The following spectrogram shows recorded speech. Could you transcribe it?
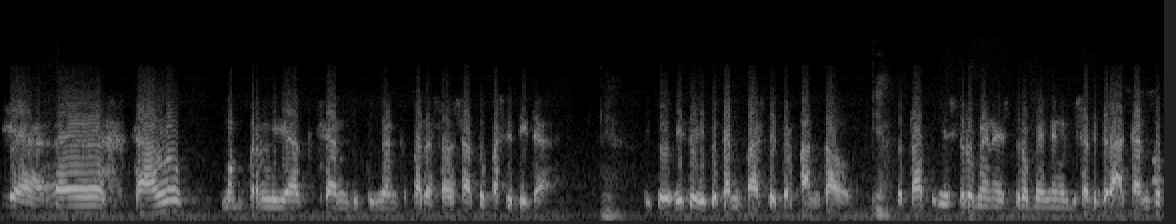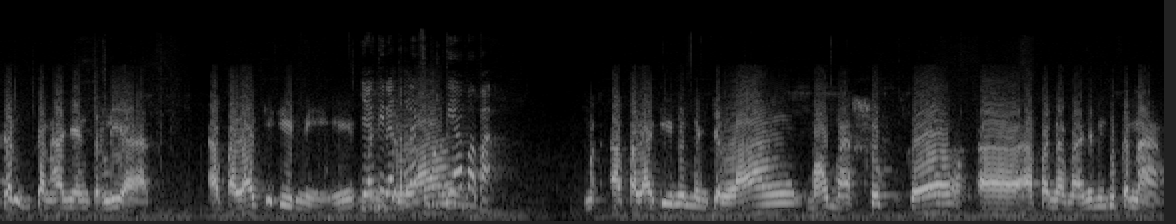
Ya, uh, kalau memperlihatkan dukungan kepada salah satu pasti tidak. Ya. Itu itu itu kan pasti terpantau. Ya. Tetapi instrumen-instrumen yang bisa digerakkan itu kan bukan hanya yang terlihat. Apalagi ini yang tidak terlihat seperti apa, Pak? Apalagi ini menjelang mau masuk ke uh, apa namanya minggu tenang.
